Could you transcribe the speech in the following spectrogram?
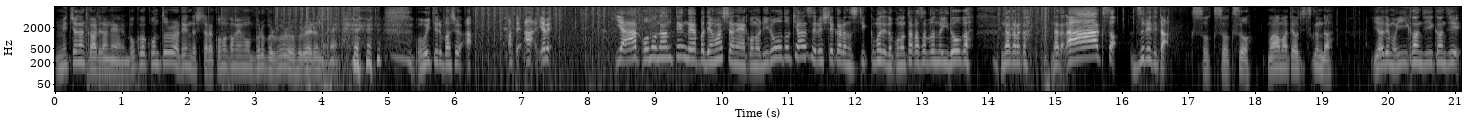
めっちゃなんかあれだね。僕がコントローラー連打したらこの画面もブルブルブル震えるんだね。置いてる場所があ待ってあやべ。いやーこの難点がやっぱ出ましたね。このリロードキャンセルしてからのスティックまでのこの高さ分の移動がなかなかなかあーくそ。ずれてた。くそくそくそ。まあ待て落ち着くんだ。いやでもいい感じいい感じ。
